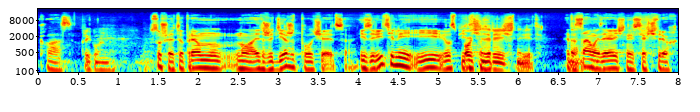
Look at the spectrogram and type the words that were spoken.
Класс. Прикольно. Слушай, это прям, ну, а это же держит, получается, и зрителей, и велосипедистов. Очень зрелищный вид. Это Да. самый зрелищный из всех четырех.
